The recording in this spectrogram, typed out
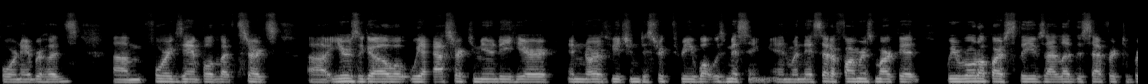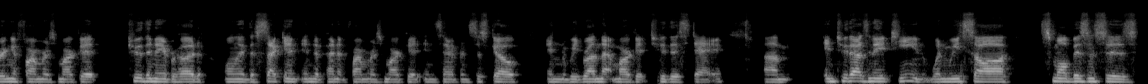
for neighborhoods. Um, for example, that starts uh, years ago. We asked our community here in North Beach in District 3 what was missing. And when they said a farmer's market, we rolled up our sleeves. I led this effort to bring a farmer's market to the neighborhood, only the second independent farmers market in San Francisco, and we run that market to this day. Um, in 2018, when we saw small businesses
